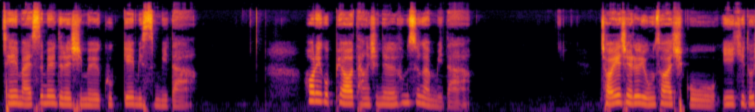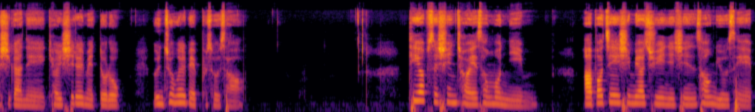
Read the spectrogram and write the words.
제 말씀을 들으심을 굳게 믿습니다. 허리 굽혀 당신을 흠숭합니다. 저의 죄를 용서하시고 이 기도 시간에 결실을 맺도록 은총을 베푸소서. 티 없으신 저의 성모님, 아버지이시며 주인이신 성 요셉,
